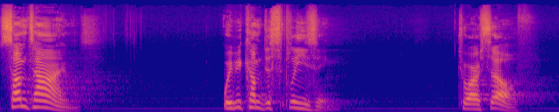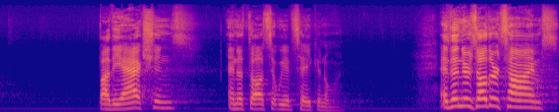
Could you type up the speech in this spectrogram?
Sometimes we become displeasing to ourselves by the actions and the thoughts that we have taken on. And then there's other times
